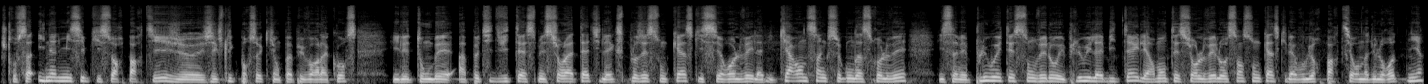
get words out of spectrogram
Je trouve ça inadmissible qu'il soit reparti. J'explique pour ceux qui n'ont pas pu voir la course. Il est tombé à petite vitesse, mais sur la tête, il a explosé son casque, il s'est relevé, il a mis 45 secondes à se relever. Il savait plus où était son vélo et plus où il habitait. Il est remonté sur le vélo sans son casque, il a voulu repartir, on a dû le retenir.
